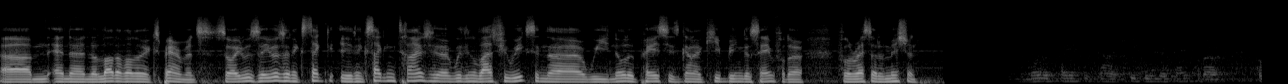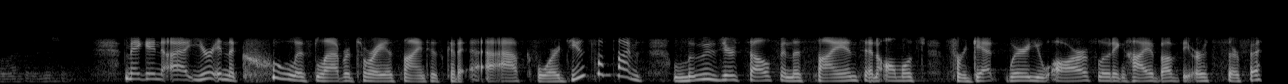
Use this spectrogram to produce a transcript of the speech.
um, and then a lot of other experiments. So it was it was an, an exciting time uh, within the last few weeks, and uh, we know the pace is going to keep being the same for the for the rest of the mission. Megan, uh, you're in the coolest laboratory a scientist could uh, ask for. Do you sometimes lose yourself in the science and almost forget where you are floating high above the Earth's surface?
